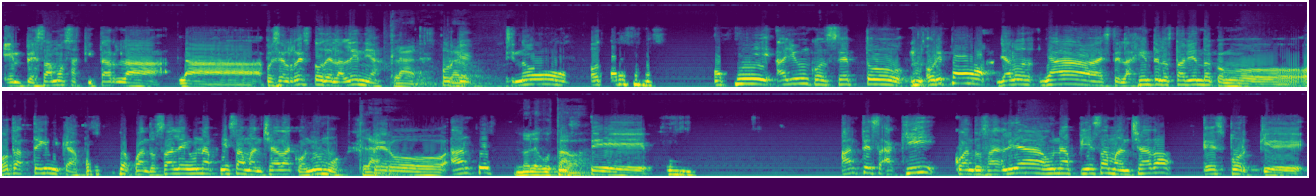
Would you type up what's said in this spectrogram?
empezamos a quitar la, la pues el resto de la leña claro. porque claro. si no otra vez nos- aquí hay un concepto ahorita ya lo ya este la gente lo está viendo como otra técnica por ejemplo, cuando sale una pieza manchada con humo Claro. pero antes No les gustaba. este, antes aquí cuando salía una pieza manchada es porque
